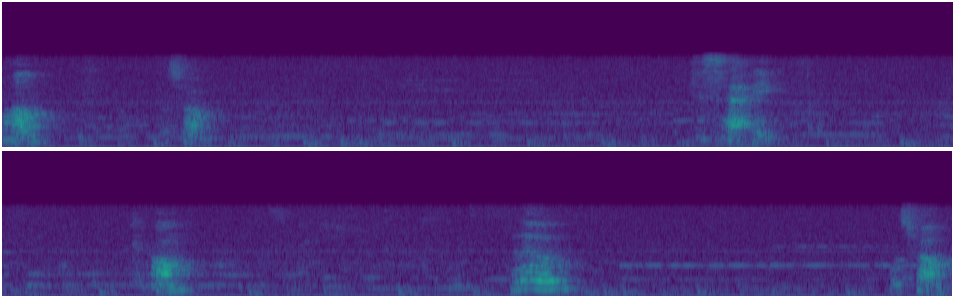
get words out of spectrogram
Come on. What's wrong? Just say. Come on. Hello? What's wrong?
